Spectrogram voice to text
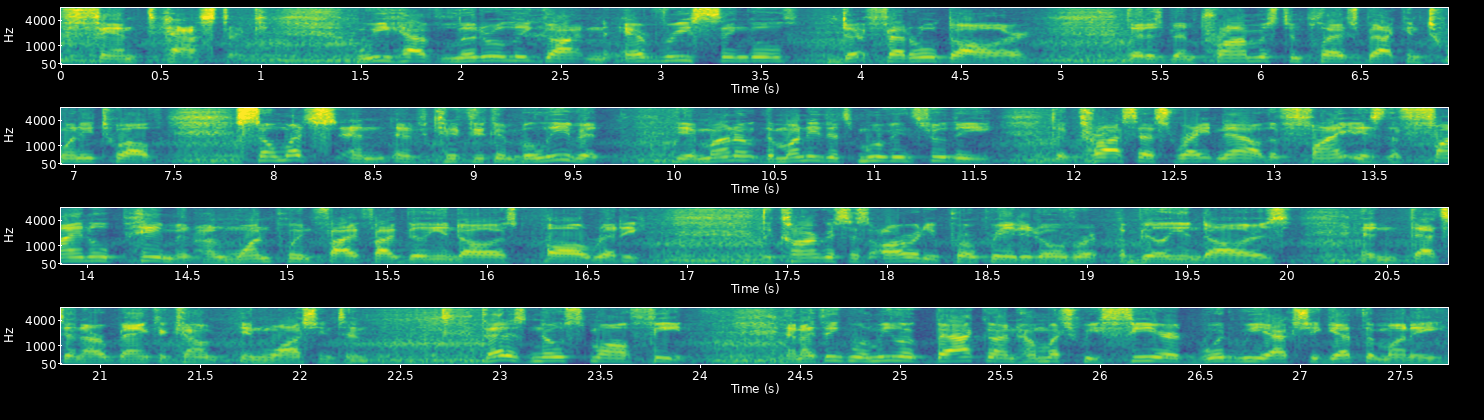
fantastic. We have literally gotten every single federal dollar that has been promised and pledged back in 2012. So much, and if you can believe it, the amount of the money that's moving through the, the process right now the is the final payment on $1.55 billion already. The Congress has already appropriated over a billion dollars, and that's in our bank account in Washington. That is no small feat. And I think when we look back on how much we feared, would we actually get the money,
